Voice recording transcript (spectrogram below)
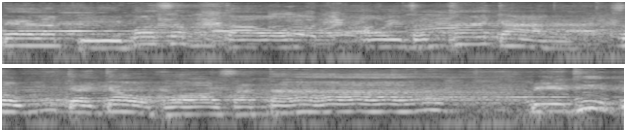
แต่ละปีบ่ซ้ำเก่าเอาสมค่าจ้าง สมใจเจ้าพอศรัทธา ปีที่แป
